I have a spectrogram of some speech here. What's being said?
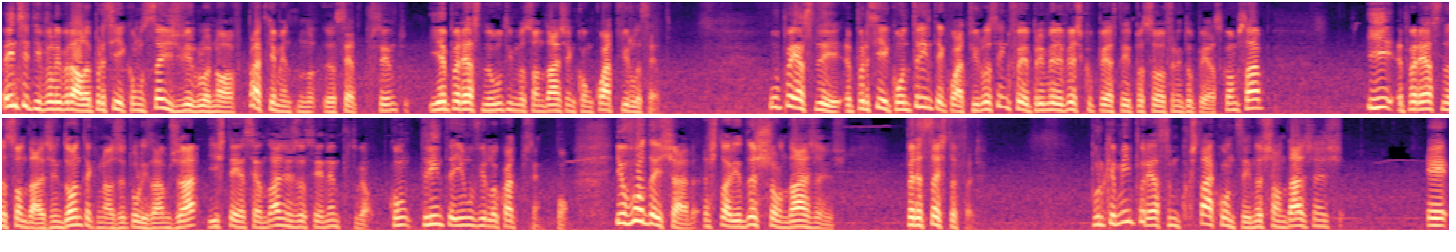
A iniciativa liberal aparecia com 6,9%, praticamente 7%, e aparece na última sondagem com 4,7%. O PSD aparecia com 34,5%, foi a primeira vez que o PSD passou à frente do PS, como sabe, e aparece na sondagem de ontem, que nós atualizámos já, isto é a sondagem da CNN de Portugal, com 31,4%. Bom, eu vou deixar a história das sondagens para sexta-feira. Porque a mim parece-me que o que está a acontecer nas sondagens é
